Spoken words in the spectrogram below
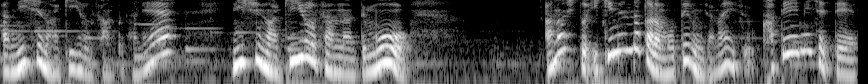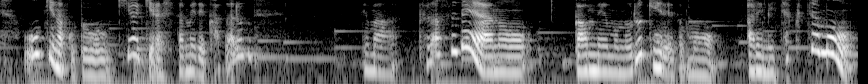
あ西野昭弘さんとかね。西野昭弘さんなんてもうあの人イケメンだからモテるんじゃないですよ。家庭見せて大きなことをキラキラした目で語る。でまあプラスであの顔面も乗るけれどもあれめちゃくちゃも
